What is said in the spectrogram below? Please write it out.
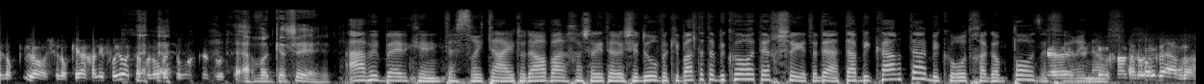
שלא, לא, שלוקח אליפויות, אבל לא בצורה כזאת. אבל קשה. אבי בלקין, תסריטאי, תודה רבה לך שעלית לשידור וקיבלת את הביקורת איך שהיא, אתה יודע, אתה ביקרת, ביקרו אותך גם פה, זה fair enough. הכל. באהבה.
